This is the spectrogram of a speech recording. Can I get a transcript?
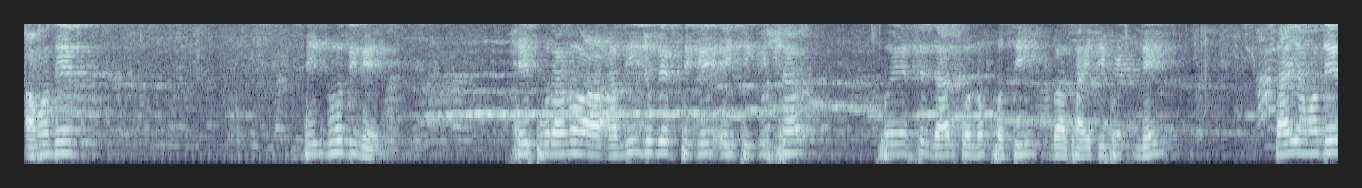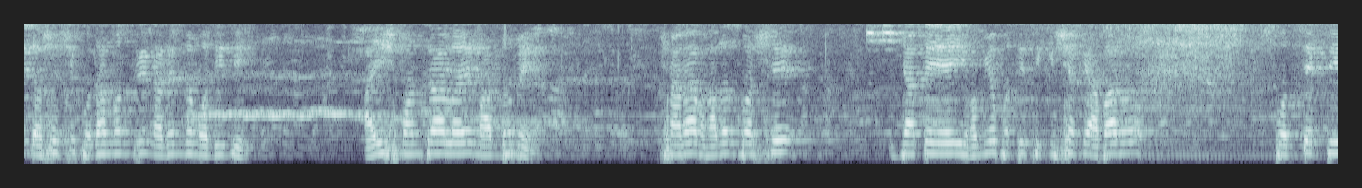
আমাদের দীর্ঘদিনের সেই পুরানো আদি যুগের থেকে এই চিকিৎসা হয়েছে যার কোনো ক্ষতি বা সাইড ইফেক্ট নেই। তাই আমাদের যশস্বী প্রধানমন্ত্রী নরেন্দ্র মোদীজি আয়ুষ মন্ত্রণালয়ের মাধ্যমে সারা ভারতবর্ষে যাতে এই হোমিওপ্যাথি চিকিৎসাকে আবারও প্রত্যেকটি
